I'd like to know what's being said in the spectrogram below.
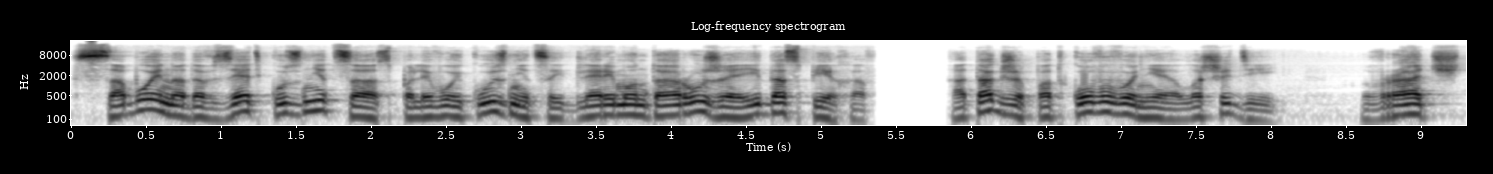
С собой надо взять кузнеца с полевой кузницей для ремонта оружия и доспехов, а также подковывания лошадей. Врач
